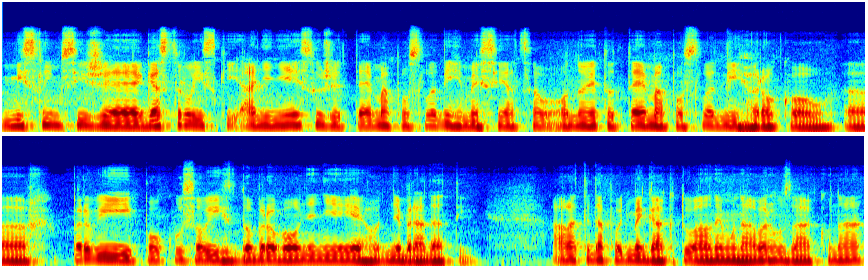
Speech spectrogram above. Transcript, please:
Myslím si, že gastrolístky ani nie sú že téma posledných mesiacov, ono je to téma posledných rokov. Prvý pokus o ich zdobrovoľnenie je hodne bradatý. Ale teda poďme k aktuálnemu návrhu zákona.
